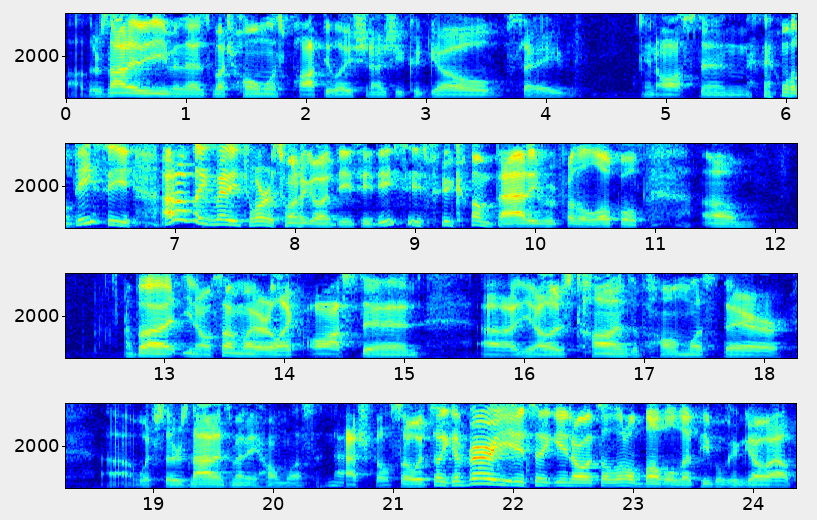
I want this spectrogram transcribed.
Uh, there's not even as much homeless population as you could go, say, in Austin. well, DC, I don't think many tourists want to go in DC. DC's become bad even for the locals. Um, but, you know, somewhere like Austin, uh, you know, there's tons of homeless there. Uh, which there's not as many homeless in Nashville. So it's like a very, it's like, you know, it's a little bubble that people can go out.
